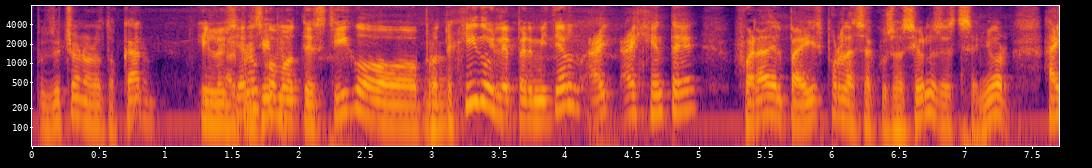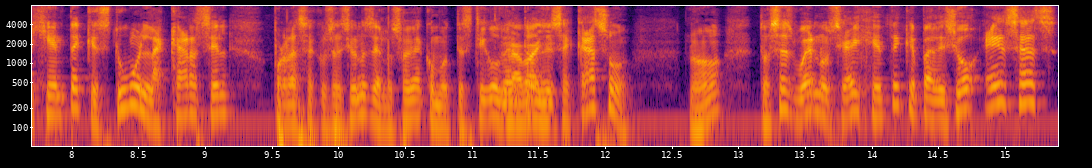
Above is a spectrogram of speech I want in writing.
Pues de hecho no lo tocaron. Y lo hicieron principio. como testigo protegido y le permitieron. Hay, hay gente fuera del país por las acusaciones de este señor. Hay gente que estuvo en la cárcel por las acusaciones de Lozoya como testigo dentro de ese caso. ¿no? Entonces, bueno, si hay gente que padeció esas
